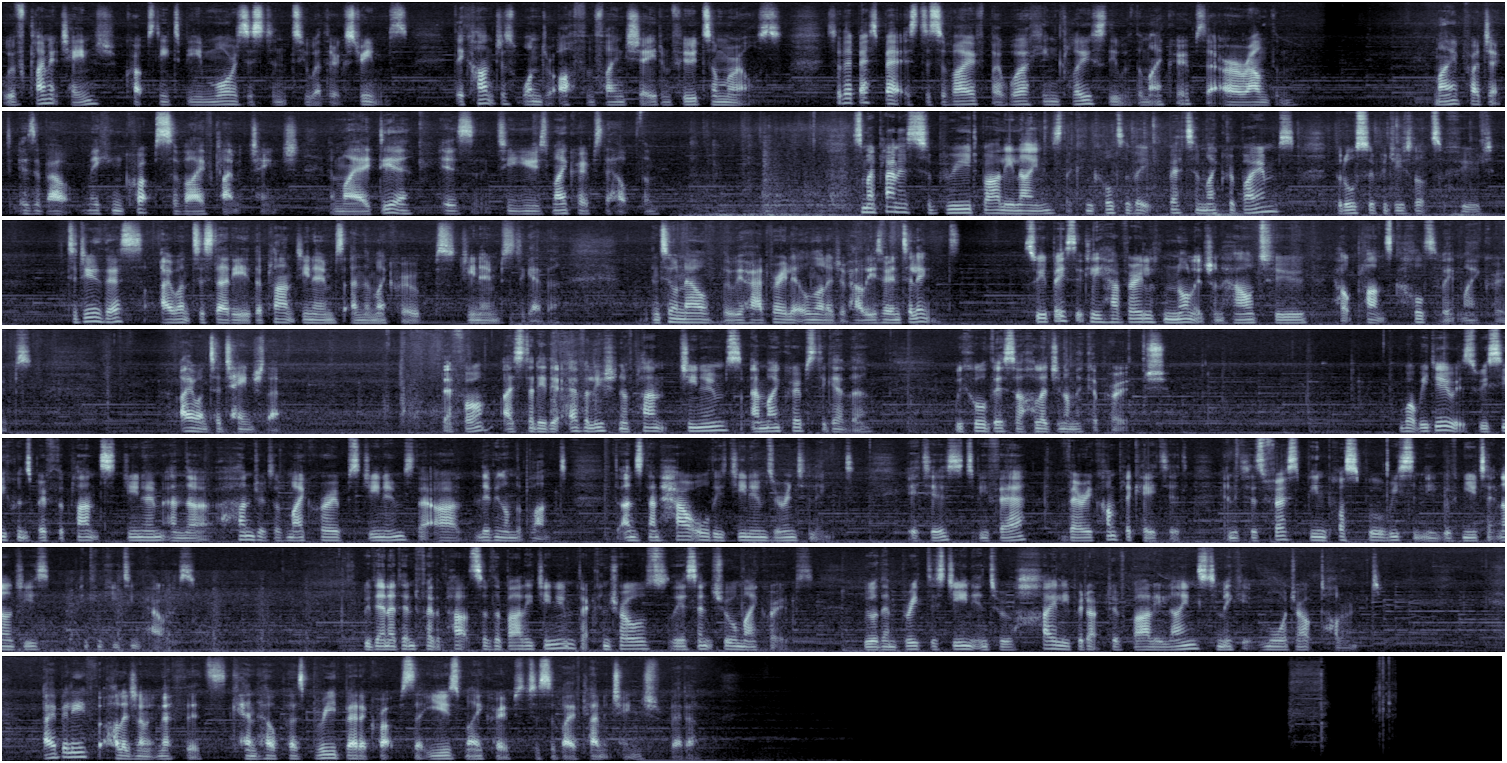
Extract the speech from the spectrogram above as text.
With climate change, crops need to be more resistant to weather extremes. They can't just wander off and find shade and food somewhere else. So their best bet is to survive by working closely with the microbes that are around them. My project is about making crops survive climate change, and my idea is to use microbes to help them. So my plan is to breed barley lines that can cultivate better microbiomes, but also produce lots of food. To do this, I want to study the plant genomes and the microbes genomes together. Until now, we've had very little knowledge of how these are interlinked. So we basically have very little knowledge on how to help plants cultivate microbes. I want to change that. Therefore, I study the evolution of plant genomes and microbes together. We call this a hologenomic approach. What we do is we sequence both the plant's genome and the hundreds of microbes' genomes that are living on the plant to understand how all these genomes are interlinked. It is, to be fair, very complicated, and it has first been possible recently with new technologies and computing powers. We then identify the parts of the barley genome that controls the essential microbes. We will then breed this gene into highly productive barley lines to make it more drought tolerant. I believe that hologenomic methods can help us breed better crops that use microbes to survive climate change better.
